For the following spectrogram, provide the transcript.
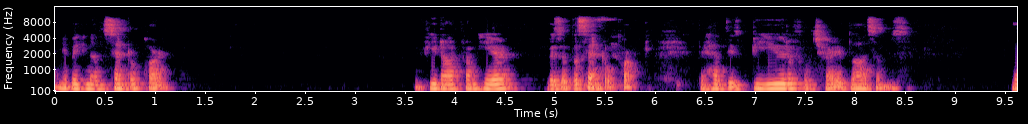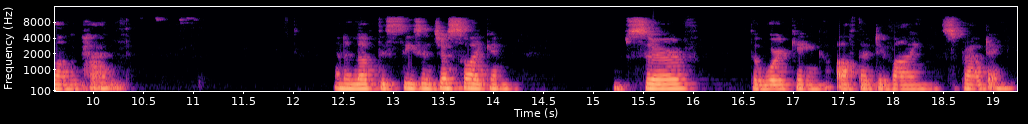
Anybody know the Central Park? If you're not from here, visit the Central Park. They have these beautiful cherry blossoms along the path. And I love this season just so I can observe the working of that divine sprouting.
